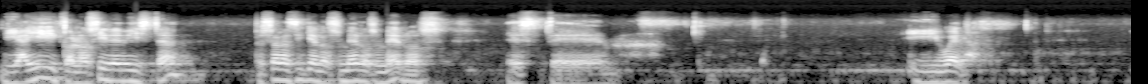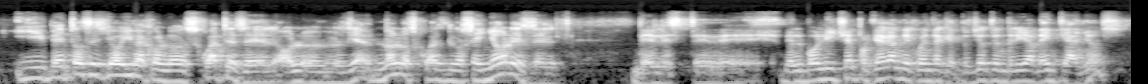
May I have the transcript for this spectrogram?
y ahí conocí de vista, pues ahora sí que los meros meros, este, y bueno, y entonces yo iba con los cuates, del, o no los cuates, los señores del, del, este, del boliche, porque hagan de cuenta que pues yo tendría 20 años,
